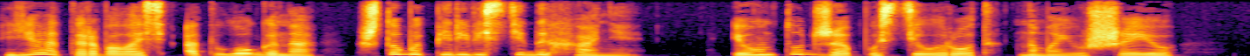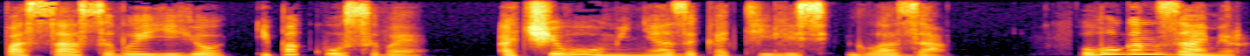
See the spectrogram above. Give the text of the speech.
Я оторвалась от Логана, чтобы перевести дыхание, и он тут же опустил рот на мою шею, посасывая ее и покусывая, отчего у меня закатились глаза. Логан замер,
